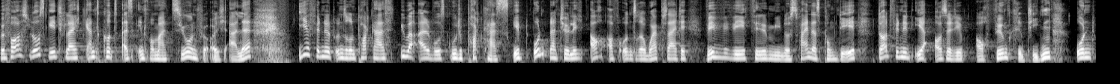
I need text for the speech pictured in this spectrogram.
Bevor es losgeht, vielleicht ganz kurz als Information für euch alle. Ihr findet unseren Podcast überall, wo es gute Podcasts gibt und natürlich auch auf unserer Webseite www.film-finders.de. Dort findet ihr außerdem auch Filmkritiken und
